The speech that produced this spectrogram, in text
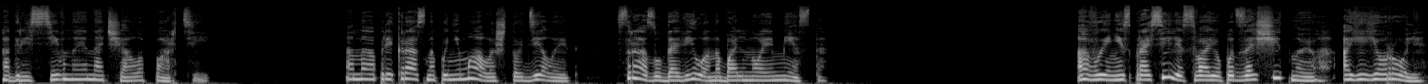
Агрессивное начало партии. Она прекрасно понимала, что делает, сразу давила на больное место. «А вы не спросили свою подзащитную о ее роли?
